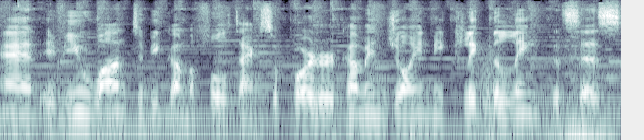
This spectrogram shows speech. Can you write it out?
And if you want to become a full tank supporter, come and join me. Click the link that says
